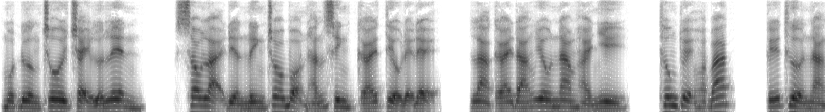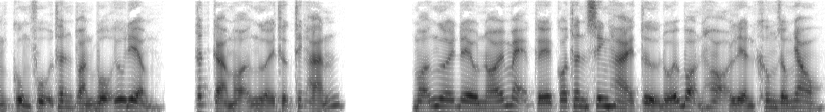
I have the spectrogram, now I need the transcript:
một đường trôi chảy lớn lên, sau lại Điền Ninh cho bọn hắn sinh cái tiểu đệ đệ, là cái đáng yêu nam hải nhi, thông tuệ hoạt bát, kế thừa nàng cùng phụ thân toàn bộ ưu điểm, tất cả mọi người thực thích hắn. Mọi người đều nói mẹ kế có thân sinh hải tử đối bọn họ liền không giống nhau,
